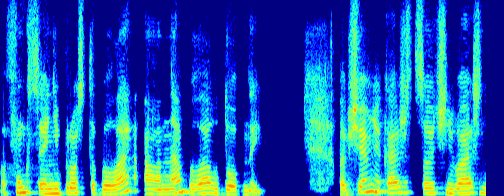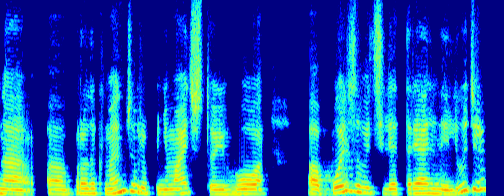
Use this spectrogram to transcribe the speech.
функция не просто была, а она была удобной. Вообще, мне кажется, очень важно продукт-менеджеру понимать, что его а, пользователи — это реальные люди,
